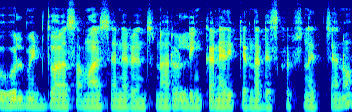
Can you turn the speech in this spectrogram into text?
గూగుల్ మీట్ ద్వారా సమావేశం నిర్వహించున్నారు. లింక్ అనేది కింద డిస్క్రిప్షన్ ఇచ్చాను.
